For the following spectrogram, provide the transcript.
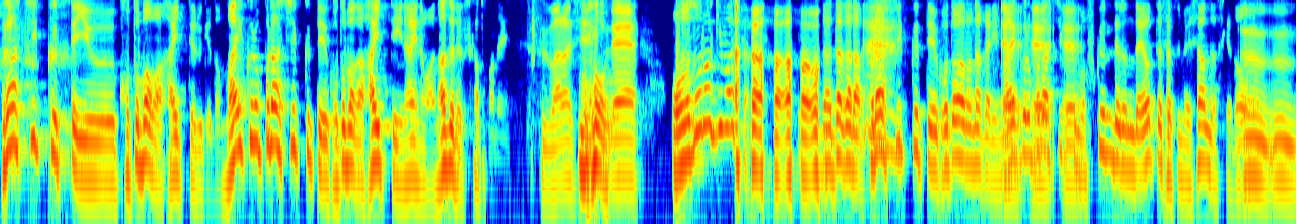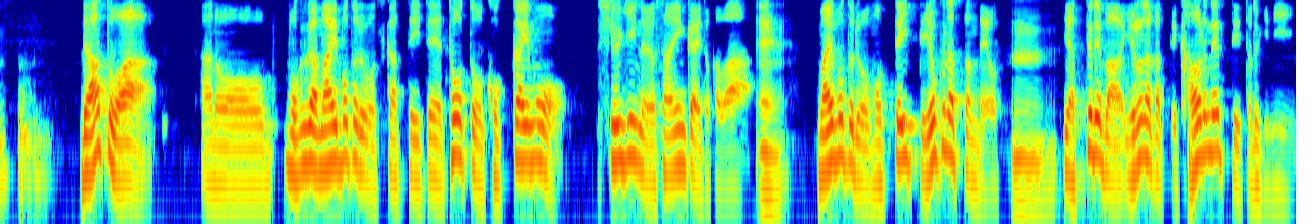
プラスチックっていう言葉は入ってるけど、マイクロプラスチックっていう言葉が入っていないのはなぜですかとかね。素晴らしいですね。驚きましたね。だだから、プラスチックっていう言葉の中にマイクロプラスチックも含んでるんだよって説明したんですけど。で、あとは、あのー僕がマイボトルを使っていて、とうとう国会も衆議院の予算委員会とかは、ええ。マイボトルを持って行って良くなったんだよ。うん。やってれば世の中って変わるねって言った時に、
